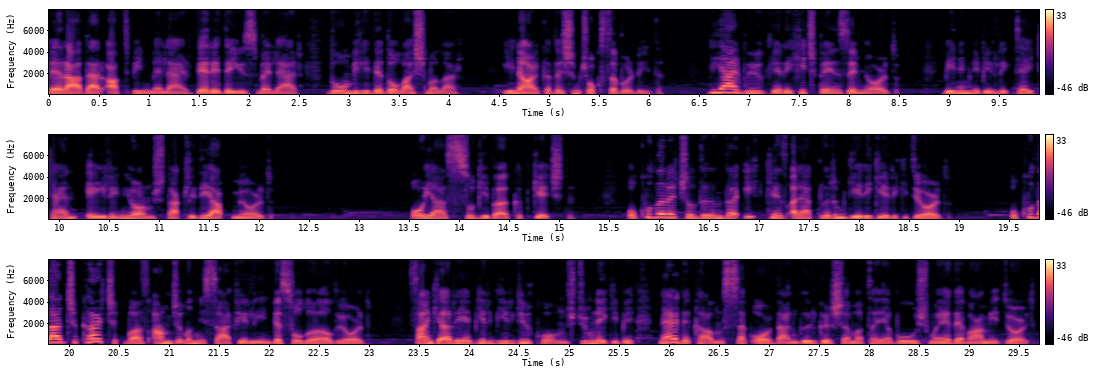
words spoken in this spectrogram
Beraber at binmeler, derede yüzmeler, dombilide dolaşmalar. Yine arkadaşım çok sabırlıydı. Diğer büyüklere hiç benzemiyordu. Benimle birlikteyken eğleniyormuş taklidi yapmıyordu. O yaz su gibi akıp geçti. Okullar açıldığında ilk kez ayaklarım geri geri gidiyordu. Okuldan çıkar çıkmaz amcamın misafirliğinde soluğu alıyordum. Sanki araya bir virgül konmuş cümle gibi nerede kalmışsak oradan gırgır şamataya, boğuşmaya devam ediyorduk.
